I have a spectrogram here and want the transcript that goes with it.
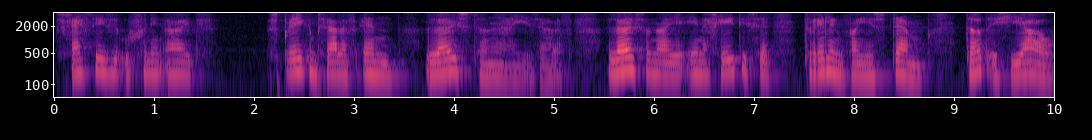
Schrijf deze oefening uit. Spreek hem zelf in. Luister naar jezelf. Luister naar je energetische trilling van je stem. Dat is jou.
